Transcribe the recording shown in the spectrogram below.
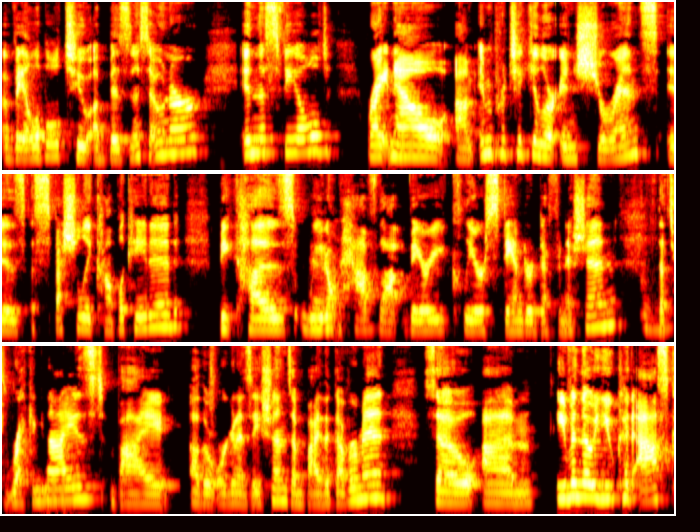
available to a business owner in this field. Right now, um, in particular, insurance is especially complicated because we don't have that very clear standard definition mm-hmm. that's recognized by other organizations and by the government. So, um, even though you could ask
